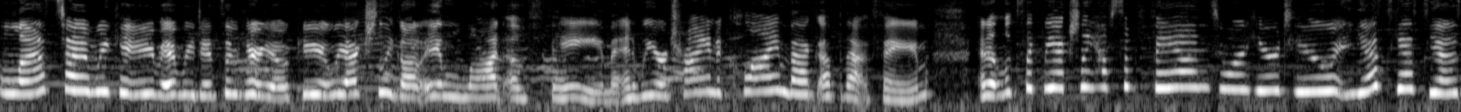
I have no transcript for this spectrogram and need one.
Last time we came and we did some karaoke, we actually got a lot of fame and we are trying to climb back up that fame. And it looks like we actually have some fans who are here too. Yes, yes, yes.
